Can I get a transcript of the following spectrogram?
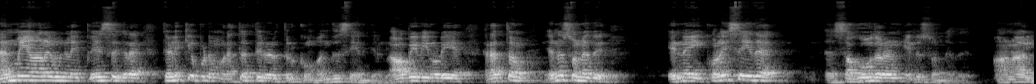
நன்மையானவைகளை பேசுகிற தெளிக்கப்படும் ரத்தத்தினிடத்திற்கும் வந்து சேர்ந்தீர்கள். ஆபேலினுடைய ரத்தம் என்ன சொன்னது? என்னை கொலை செய்த சகோதரன் என்று சொன்னது. ஆனால்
